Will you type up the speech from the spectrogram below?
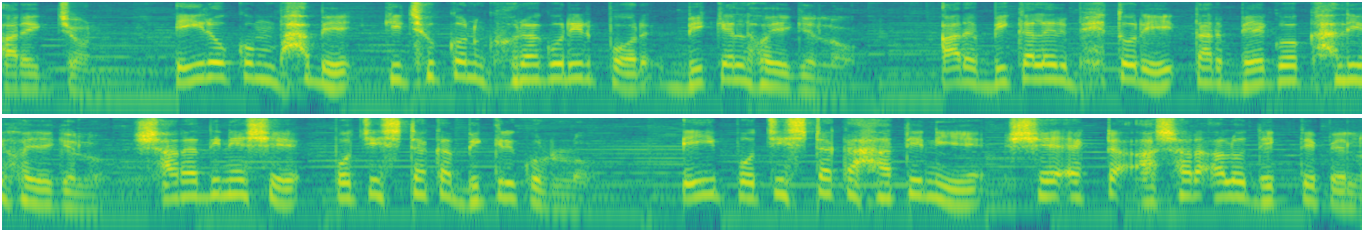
আরেকজন। এইরকম ভাবে কিছুক্ষণ ঘোরাঘুরির পর বিকেল হয়ে গেল। আর বিকালের ভেতরেই তার ব্যাগও খালি হয়ে গেল। সারাদিনে সে পঁচিশ টাকা বিক্রি করল। এই পঁচিশ টাকা হাতে নিয়ে সে একটা আশার আলো দেখতে পেল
